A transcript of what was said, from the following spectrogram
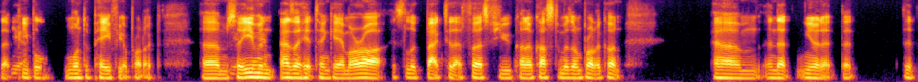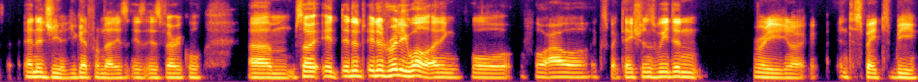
that Yeah. people want to pay for your product. Um, so Yeah, yeah. even as I hit 10k MRR, it's look back to that first few kind of customers on Product Hunt. Um, and that you know that that that energy that you get from that is is is very cool. Um, so it it did it did really well, I think, for for our expectations. We didn't really, you know, anticipate to be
